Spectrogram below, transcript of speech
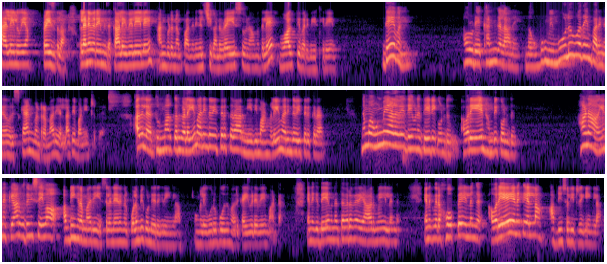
ஹலே லோயா பிரைஸ் தலான் அனைவரையும் இந்த காலை வேளையிலே அன்புடன் அப்பா அந்த நிகழ்ச்சி கண்டவரை இயேசு நாமத்திலே வாழ்த்தி வரவேற்கிறேன். தேவன் அவருடைய கண்களாலே இந்த பூமி முழுவதையும் பாருங்கள் ஒரு ஸ்கேன் பண்ணுற மாதிரி எல்லாத்தையும் பண்ணிகிட்ருக்கார் அதில் துன்மார்க்கர்களையும் அறிந்து வைத்திருக்கிறார் நீதிமான்களையும் அறிந்து வைத்திருக்கிறார். நம்ம உண்மையாலவே தேவனை தேடிக்கொண்டு அவரையே நம்பிக்கொண்டு ஆனால் எனக்கு யார் உதவி செய்வா அப்படிங்கிற மாதிரி சில நேரங்கள் புலம்பிக் கொண்டு இருக்கிறீங்களா? உங்களை ஒருபோதும் அவர் கைவிடவே மாட்டார். எனக்கு தேவனை தவிர வேற யாருமே இல்லைங்க. எனக்கு வேற ஹோப்பே இல்லைங்க. அவரே எனக்கு எல்லாம் அப்படின்னு சொல்லிட்டு இருக்கீங்களா?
